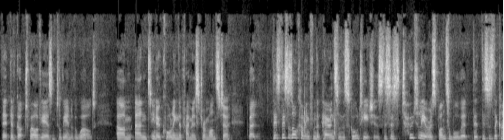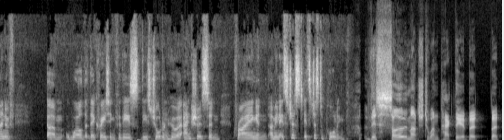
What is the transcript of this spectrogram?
that they've got 12 years until the end of the world, um, and you know, calling the prime minister a monster. But this this is all coming from the parents and the school teachers. This is totally irresponsible. That, that this is the kind of um, world that they're creating for these these children who are anxious and crying, and I mean, it's just it's just appalling. There's so much to unpack there, but but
